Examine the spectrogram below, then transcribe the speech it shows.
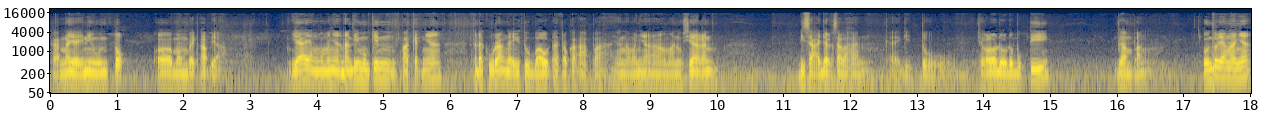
karena ya ini untuk uh, membackup ya ya yang namanya nanti mungkin paketnya ada kurang nggak itu baut atau ke apa yang namanya manusia kan bisa aja kesalahan. Kayak gitu. Jadi kalau udah udah bukti gampang. Untuk yang nanya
